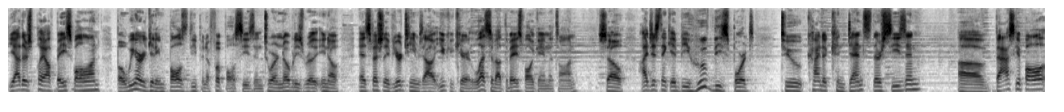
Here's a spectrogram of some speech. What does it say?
yeah, there's playoff baseball on, but we are getting balls deep into football season to where nobody's really, you know, especially if your team's out, you could care less about the baseball game that's on. So I just think it behooved these sports to kind of condense their season. Uh, basketball,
